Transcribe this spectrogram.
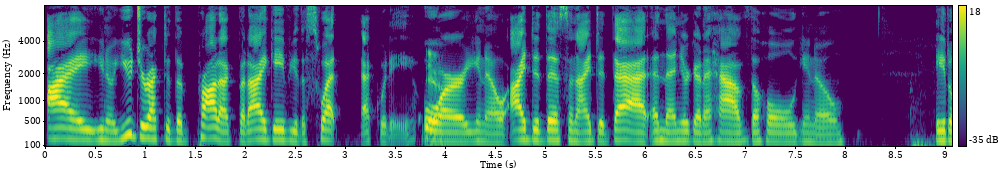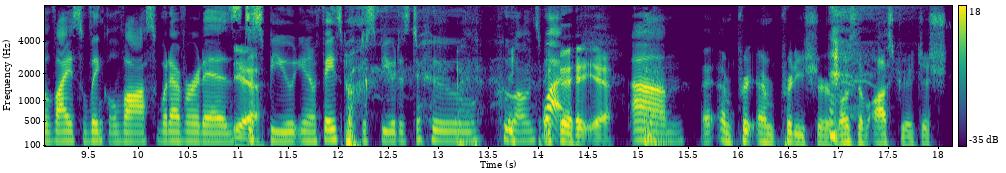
i you know you directed the product but i gave you the sweat equity Yeah. or you know i did this and i did that and then you're going to have the whole you know Edelweiss, Winklevoss, whatever it is, Yeah. dispute, you know, Facebook dispute as to who who owns what. yeah, Um, I, I'm pretty. I'm pretty sure most of Austria just,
